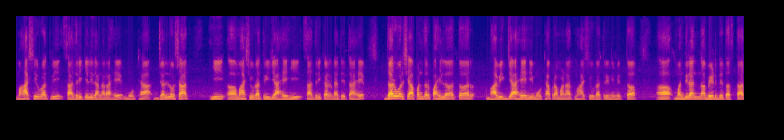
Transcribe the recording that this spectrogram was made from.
महाशिवरात्री साजरी केली जाणार आहे. मोठ्या जल्लोषात ही महाशिवरात्री जी आहे ही साजरी करण्यात येत आहे. दरवर्षी आपण जर पाहिलं तर भाविक जे आहे ही मोठ्या प्रमाणात महाशिवरात्रीनिमित्त मंदिरांना भेट देत असतात.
